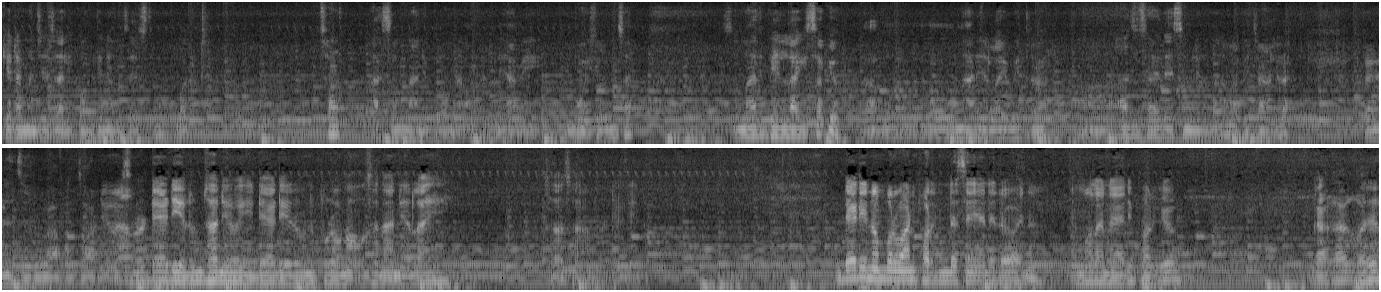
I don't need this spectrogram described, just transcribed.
केटा मान्छेहरू चाहिँ अलिक कम्ती नै हुन्छ यस्तो। बट छौँ आसम नानी पुऱ्याउन आउने पनि हामी बोइसहरू पनि छ। सो माथि बेल लागिसक्यो। अब नानीहरूलाई भित्र आज सायद एसेम्ब्ली हुँदैन होला भित्र हालेर। प्यारेन्ट्सहरू अब झर्ने हाम्रो ड्याडीहरू पनि छ नि हो यी ड्याडीहरू पनि पुऱ्याउन आउँछ नानीहरूलाई। छ छ हाम्रो ड्याडीहरू ड्याडी नम्बर वान फर्किँदैछ यहाँनिर होइन? मलाई नहेरी फर्क्यो। गएको गएको गऱ्यो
